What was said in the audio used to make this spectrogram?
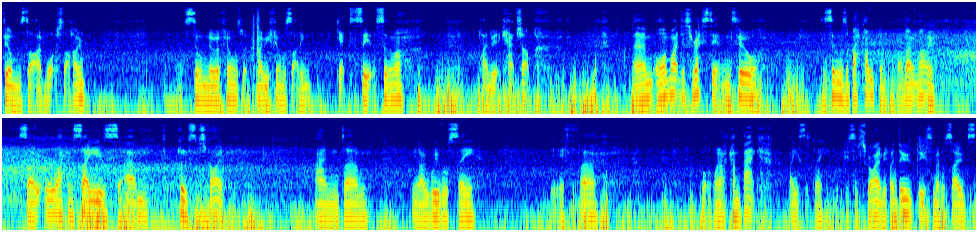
films that I've watched at home. Uh, still newer films, but maybe films that I didn't get to see at the cinema. Playing a bit of catch up. Um, or I might just rest it until the cinemas are back open. I don't know. So all I can say is um, please subscribe, and um, you know we will see if uh, when I come back. Basically, if you subscribe, if I do do some episodes,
